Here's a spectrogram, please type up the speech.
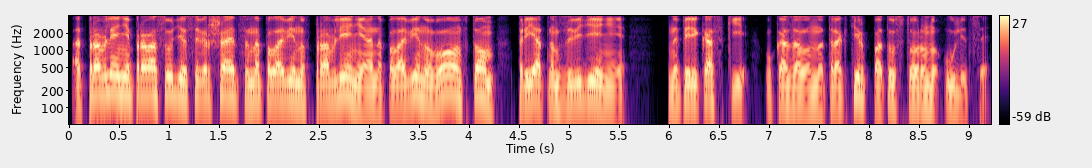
отправление правосудия совершается наполовину в правлении, а наполовину вон в том приятном заведении, на перекоски», — указал он на трактир по ту сторону улицы.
